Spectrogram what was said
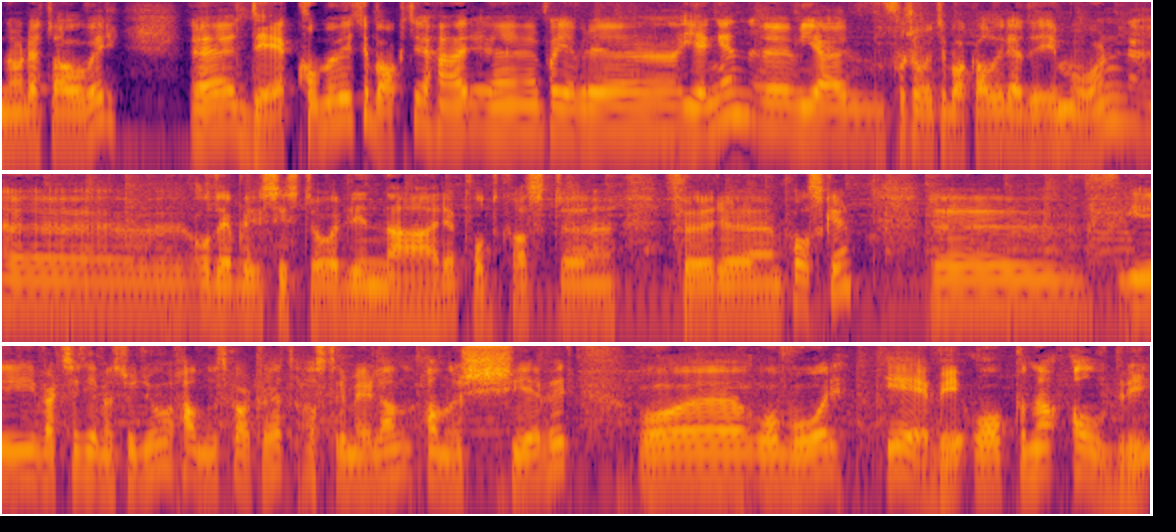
når dette er over. Eh, det kommer vi tilbake til her eh, på Gjevre-gjengen. Eh, vi er for så vidt tilbake allerede i morgen. Og det blir siste ordinære podkast før påske. I hvert sitt hjemmestudio Hanne Skartvedt, Astrid Mæland, Anders Skjever og, og vår evigåpne, aldri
